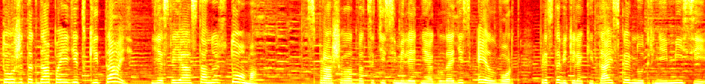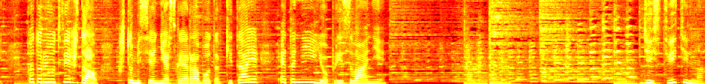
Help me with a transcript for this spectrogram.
Кто же тогда поедет в Китай, если я останусь дома? Спрашивала 27-летняя Глэдис Эйлворд, представителя китайской внутренней миссии, который утверждал, что миссионерская работа в Китае – это не ее призвание. Действительно,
